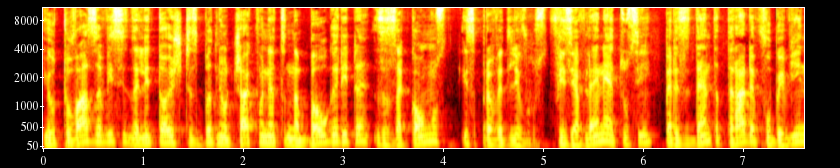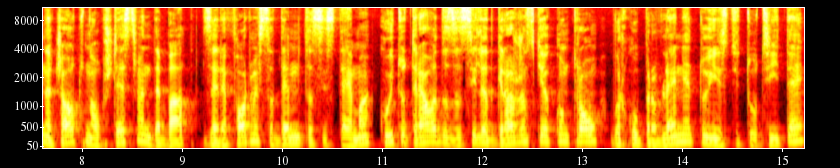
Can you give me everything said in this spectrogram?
И от това зависи дали той ще сбъдне очакванията на българите за законност и справедливост. В изявлението си президентът Радев обяви началото на обществен дебат за реформи в съдебната система, които трябва да засилят гражданския контрол върху управлението и институциите,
